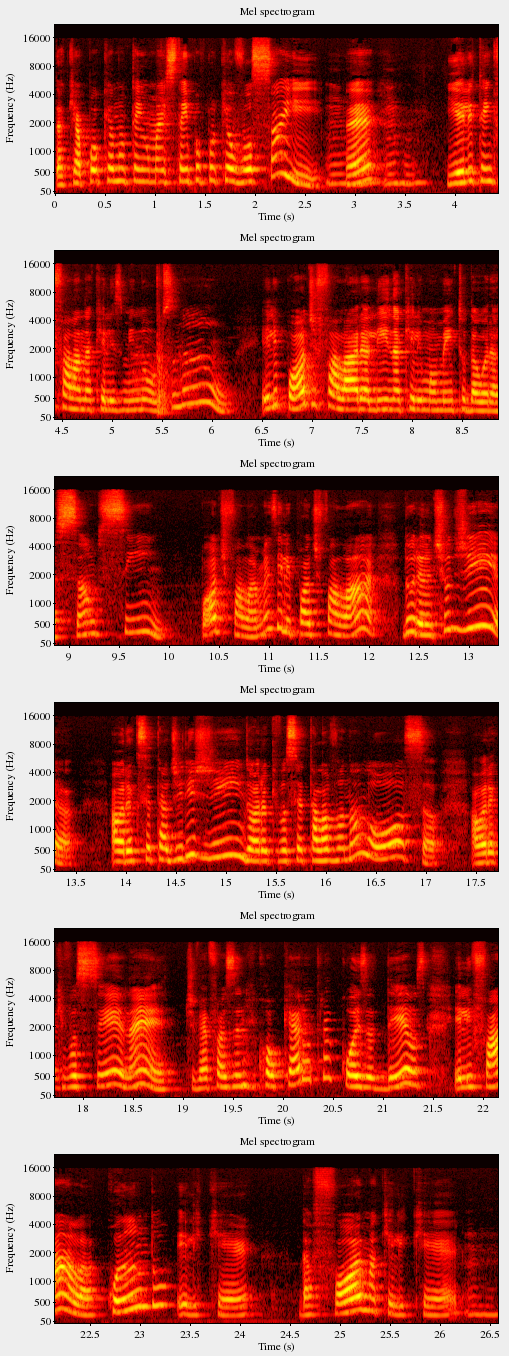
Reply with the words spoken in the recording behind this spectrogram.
Daqui a pouco eu não tenho mais tempo porque eu vou sair, uhum, né? Uhum. E ele tem que falar naqueles minutos? Não. Ele pode falar ali naquele momento da oração? Sim, pode falar, mas ele pode falar durante o dia. A hora que você está dirigindo, a hora que você está lavando a louça, a hora que você, né, estiver fazendo qualquer outra coisa. Deus, ele fala quando ele quer, da forma que ele quer, uhum.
